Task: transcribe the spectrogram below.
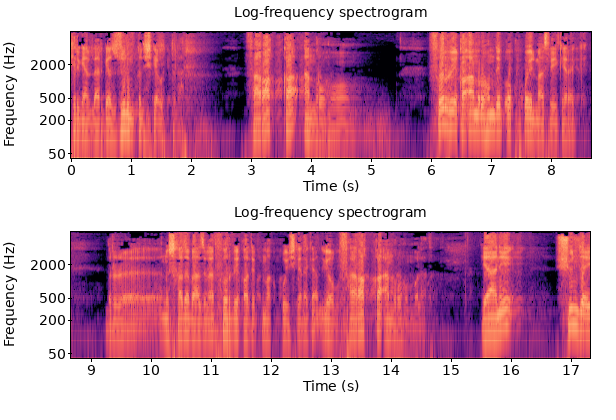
Kirganlarga zulm qilishga o'tdilar. Faroqqa amruhum. Furriqa amruhum deb o'qib qo'yilmasligi kerak. Bir e, nusxada ba'zilar furriqa deb nima qilib qo'yishgan ekan? Yo'q faroqqa amruhum bo'ladi. Ya'ni shunday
